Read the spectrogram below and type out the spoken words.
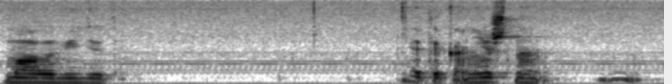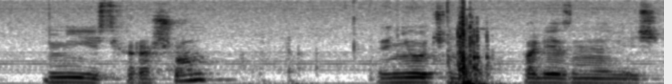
мало видят. Это, конечно, не есть хорошо, это не очень полезная вещь.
